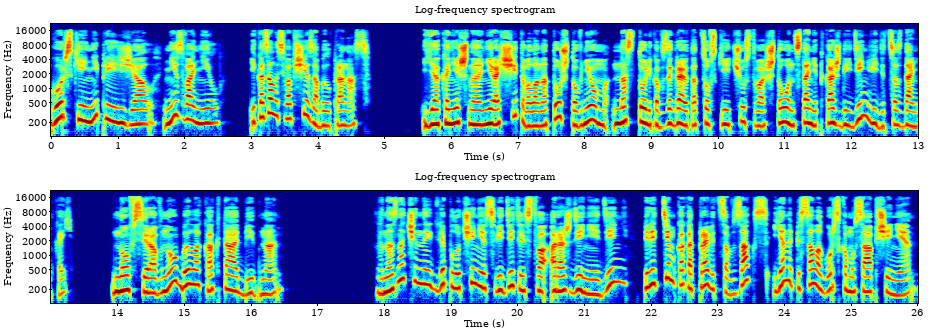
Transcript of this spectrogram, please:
Горский не приезжал, не звонил и, казалось, вообще забыл про нас. Я, конечно, не рассчитывала на то, что в нем настолько взыграют отцовские чувства, что он станет каждый день видеться с Данькой. Но все равно было как-то обидно. В назначенный для получения свидетельства о рождении день, перед тем, как отправиться в ЗАГС, я написала Горскому сообщение.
